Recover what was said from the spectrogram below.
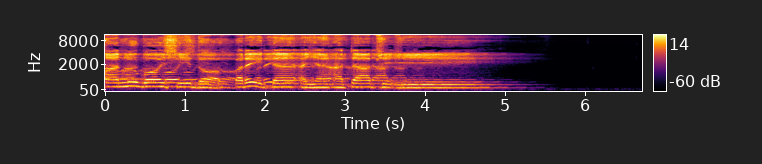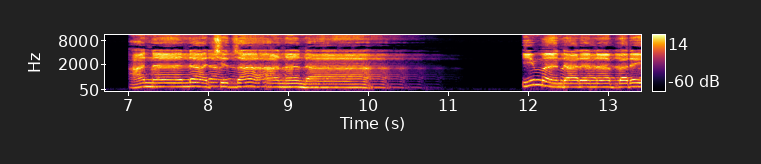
အာနုဘောရှိသောပရိဒံအယံအတားဖြစ်၏အာနန္ဒจิตာအာနန္ဒာဣမန္ဒရဏပရိ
